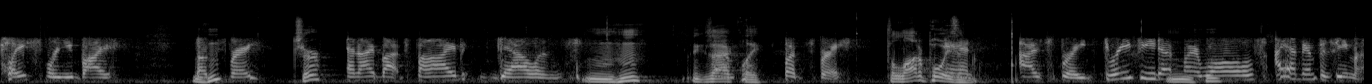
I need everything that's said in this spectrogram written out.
place where you buy bug Mhm. spray, Sure. and I bought five gallons Mm-hmm. Exactly. bug spray. It's a lot of poison. And I sprayed three feet up my Mhm. walls. I have emphysema.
